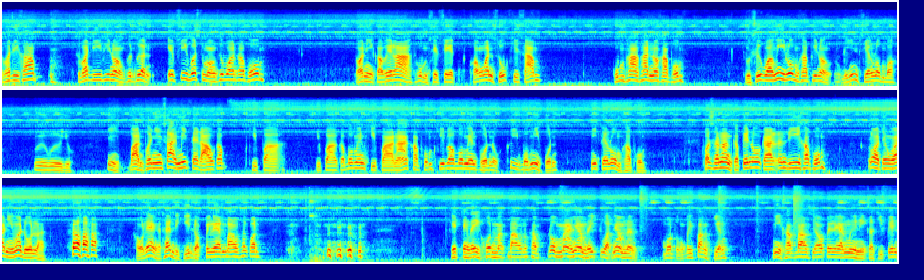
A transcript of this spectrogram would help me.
สวัสดีครับ สวัสดีพี่น้องเพื่อนๆเอฟซีเวิร์ดสมองทุกวันครับผม ตอนนี้ก็เวลาทุ่มเศษๆของวันศุกร์ที่สามกุมภาพันธ์เนาะครับ ผมรู้สึกว่ามีลมครับพี่น้องได้ยินเสียงลมบ่วือวืออยู่ นี่บ้านพ่อยิงไส้มีแต่ดาวครับ ขี่ฟ้าขี่ฟ้ากับบ่แมนขี่ฟ้านะครับ ผมคิดว่าบ่แมนฝนหรอกคือบ่มีฝนมีแต่ลมครับ ผม เพราะฉะนั้นก็เป็นโอกาสอันดีครับ ผมรอจังหวะนี้มาโดนล่ะ เขาแรงกับท่านได้กินดอกไปแลนเบาซะก่อนเฮ็ดจังได้คนมักเบานะครับร่มมาย่ำได้จวดย่ำนั่นบ่ต้องไปฟังเสียง นี่ครับเบาสิเอาไปแลนมือนี่ก็สิเป็น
